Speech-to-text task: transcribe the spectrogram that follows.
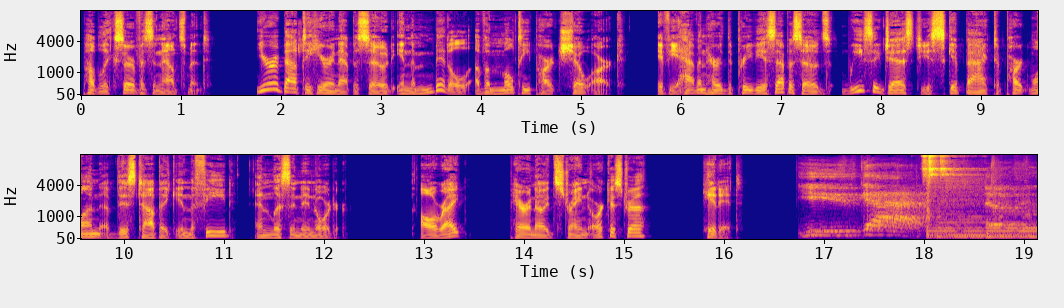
Public Service Announcement. You're about to hear an episode in the middle of a multi part show arc. If you haven't heard the previous episodes, we suggest you skip back to part one of this topic in the feed and listen in order. All right, Paranoid Strain Orchestra, hit it. You've got no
